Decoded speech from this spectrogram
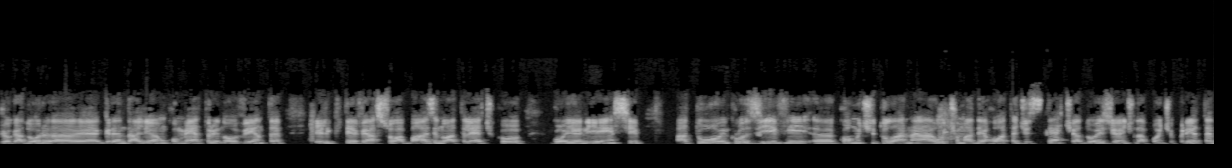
jogador é, grandalhão, com 1,90m, ele que teve a sua base no Atlético Goianiense, atuou inclusive uh, como titular na última derrota de 7 a 2 diante da Ponte Preta.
